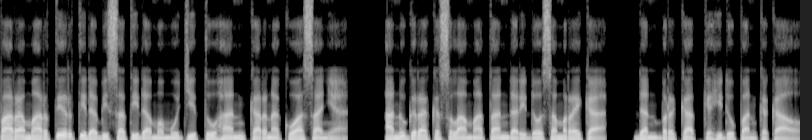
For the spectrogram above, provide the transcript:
Para martir tidak bisa tidak memuji Tuhan karena kuasanya, anugerah keselamatan dari dosa mereka, dan berkat kehidupan kekal.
